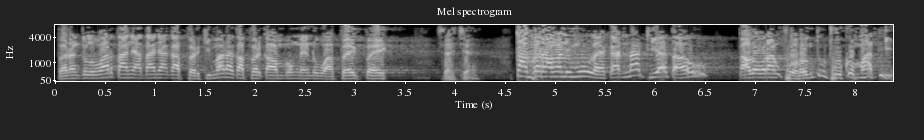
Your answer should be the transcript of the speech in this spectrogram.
Barang keluar tanya-tanya kabar gimana kabar kampung neng Nuwah baik-baik saja. Kabar awal mulai karena dia tahu kalau orang bohong tuh dihukum mati.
